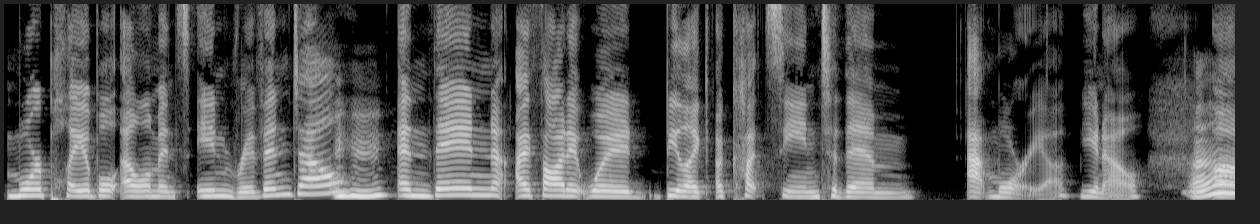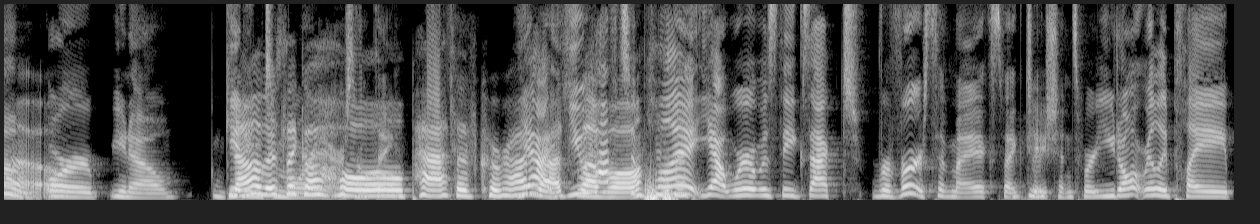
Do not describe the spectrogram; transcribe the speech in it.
more playable elements in Rivendell, Mhm. and then I thought it would be like a cutscene to them at Moria, you know, Oh. um, or you know, no, there's like a whole path of Caradhras yeah you level. have to play yeah where it was the exact reverse of my expectations where you don't really play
